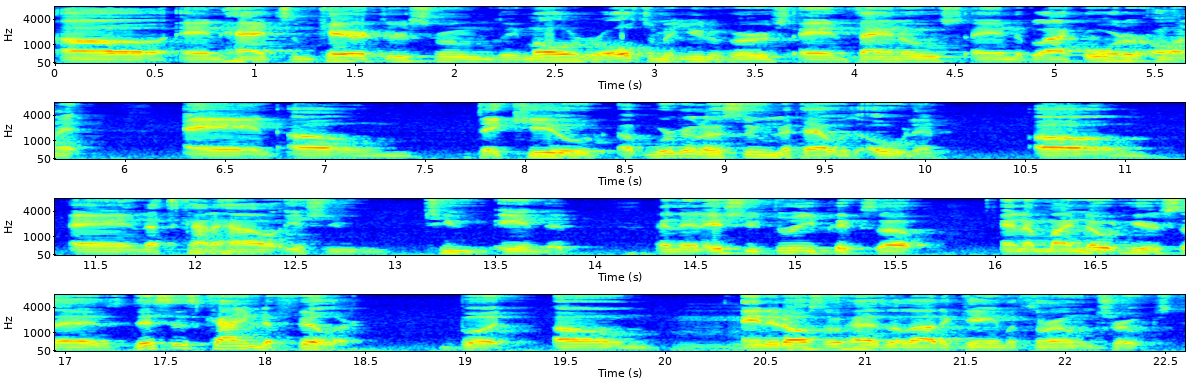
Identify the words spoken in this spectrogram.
uh, and had some characters from the Marvel Ultimate Universe and Thanos and the Black Order on it, and um, they killed. Uh, we're gonna assume that that was Odin, um, and that's kind of how issue two ended. And then issue three picks up, and my note here says this is kind of filler, but um, Mhm. and it also has a lot of Game of Thrones tropes.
